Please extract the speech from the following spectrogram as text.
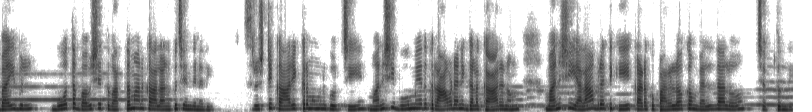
బైబిల్ భూత భవిష్యత్ వర్తమాన కాలానికి చెందినది. సృష్టి కార్యక్రమమును గూర్చి మనిషి భూమి మీదకు రావడానికి గల కారణం మనిషి ఎలా బ్రతికి కడకు పరలోకం వెళ్దాలో చెప్తుంది.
